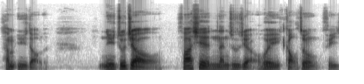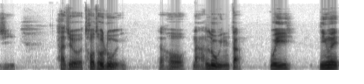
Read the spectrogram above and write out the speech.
他们遇到了女主角，发现男主角会搞这种飞机。他就偷偷录影，然后拿录影档威，因为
